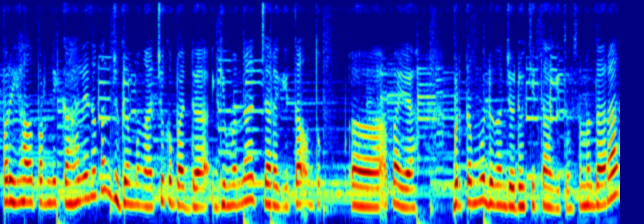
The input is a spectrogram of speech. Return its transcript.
perihal pernikahan itu kan juga mengacu kepada gimana cara kita untuk uh, apa ya bertemu dengan jodoh kita gitu. Sementara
